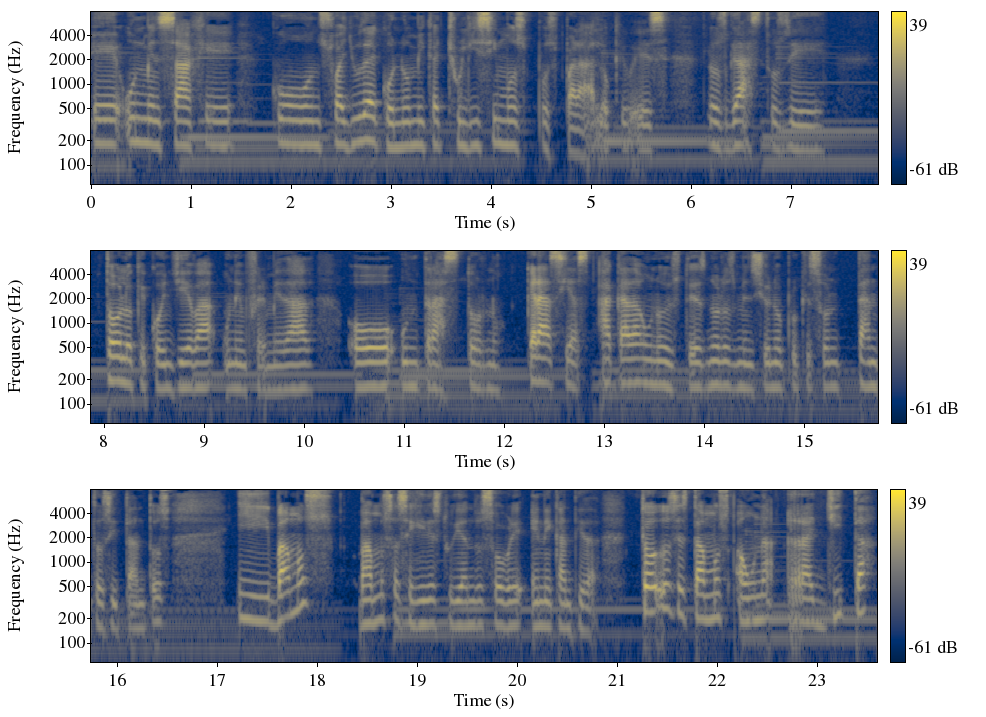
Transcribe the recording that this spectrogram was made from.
eh, un mensaje con su ayuda económica chulísimos pues para lo que es los gastos de todo lo que conlleva una enfermedad o un trastorno. Gracias a cada uno de ustedes, no los menciono porque son tantos y tantos. Y vamos, vamos a seguir estudiando sobre N cantidad. Todos estamos a una rayita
